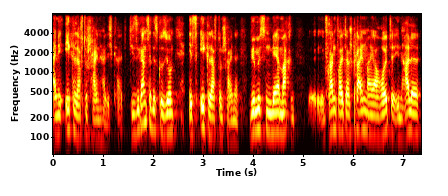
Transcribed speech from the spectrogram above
eine ekelhafte Scheinheiligkeit. Diese ganze Diskussion ist ekelhaft und scheinheilig. Wir müssen mehr machen. Äh, Frank-Walter Steinmeier heute in Halle,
